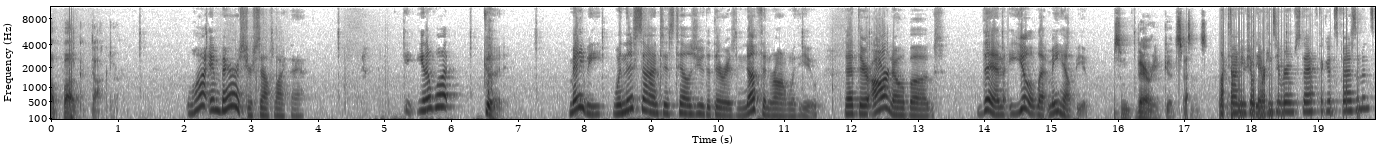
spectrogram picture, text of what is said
A bug doctor. Why embarrass yourself like that? You know what? Good. Maybe when this scientist tells you that there is nothing wrong with you, that there are no bugs, then you'll let me help you. Some very good specimens. Like time you showed the emergency room staff the good specimens?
